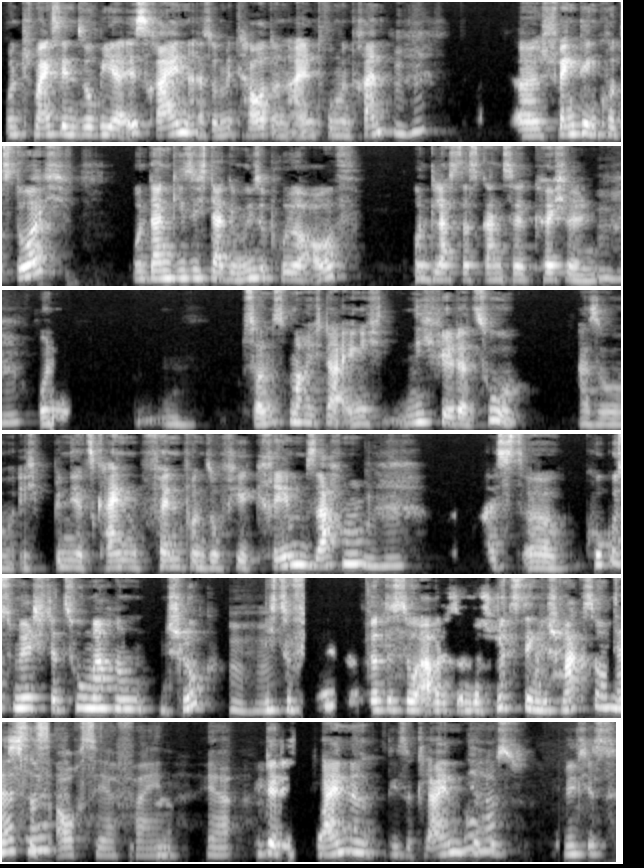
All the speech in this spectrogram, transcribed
und schmeiße den so wie er ist rein, also mit Haut und allem drum und dran. Mhm. Äh, schwenk den kurz durch und dann gieße ich da Gemüsebrühe auf und lasse das Ganze köcheln. Mhm. Und sonst mache ich da eigentlich nicht viel dazu. Also ich bin jetzt kein Fan von so viel Cremesachen. Mhm. Du kannst äh, Kokosmilch dazu machen, einen Schluck, mhm. nicht zu viel, wird es so, aber das unterstützt den Geschmack so ein Das bisschen. ist auch sehr fein, ja. Gibt ja diese kleine, diese kleinen Ja. Kokosmilch ist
